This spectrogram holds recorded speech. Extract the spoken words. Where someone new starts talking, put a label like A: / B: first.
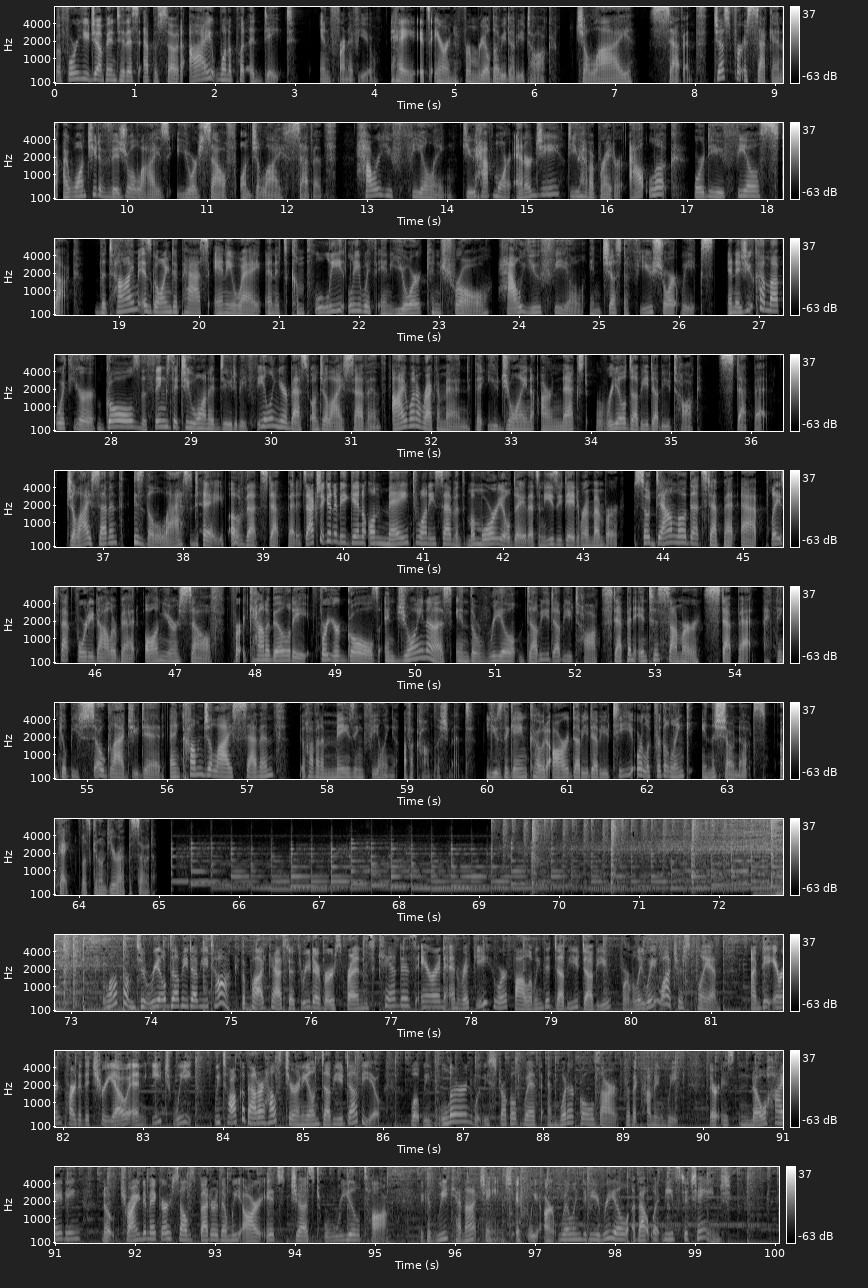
A: Before you jump into this episode, I want to put a date in front of you. Hey, it's Erin from Real WW Talk, July 7th. Just for a second, I want you to visualize yourself on July 7th. How are you feeling? Do you have more energy? Do you have a brighter outlook? Or do you feel stuck? The time is going to pass anyway, and it's completely within your control how you feel in just a few short weeks. And as you come up with your goals, the things that you want to do to be feeling your best on July 7th, I want to recommend that you join our next Real WW Talk Step Bet. July 7th is the last day of that step bet. It's actually going to begin on May 27th, Memorial Day. That's an easy day to remember. So download that step bet app, place that $40 bet on yourself for accountability, for your goals, and join us in the real WW Talk Stepping into Summer Step Bet. I think you'll be so glad you did. And come July 7th, you'll have an amazing feeling of accomplishment. Use the game code RWWT or look for the link in the show notes. Okay, let's get on to your episode. Welcome to Real WW Talk, the podcast of three diverse friends, Candace, Erin, and Ricky, who are following the WW, formerly Weight Watchers plan. I'm the Erin part of the trio, and each week we talk about our health journey on WW, what we've learned, what we struggled with, and what our goals are for the coming week. There is no hiding, no trying to make ourselves better than we are. It's just real talk because we cannot change if we aren't willing to be real about what needs to change.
